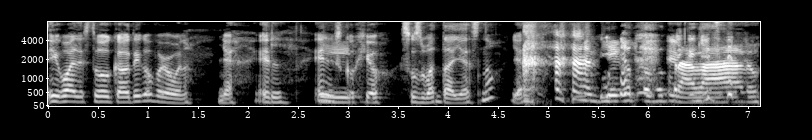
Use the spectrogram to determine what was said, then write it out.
igual estuvo caótico, pero bueno, ya, él, él escogió sus batallas, ¿no? Ya. Diego todo trabado.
